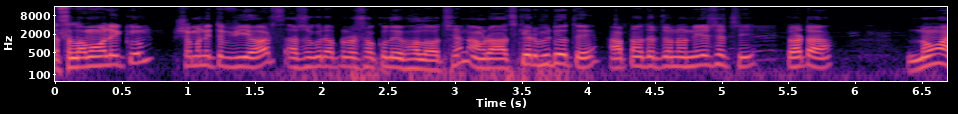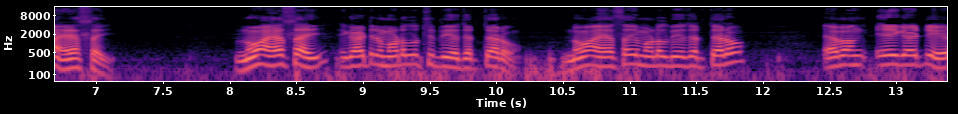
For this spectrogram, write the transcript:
আসসালামু আলাইকুম, সম্মানিত ভিউয়ার্স, আশা করি আপনারা সকলেই ভালো আছেন। আমরা আজকের ভিডিওতে আপনাদের জন্য নিয়ে এসেছি Tata Noah SI Noah SI এই গাড়িটির মডেল হচ্ছে দুই হাজার তেরো। নোয়া এসআই মডেল দুই হাজার তেরো এবং এই গাড়িটির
